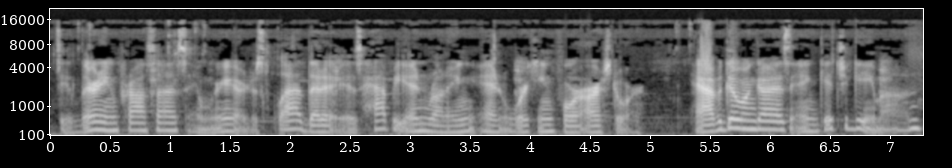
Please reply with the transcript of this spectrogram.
It's a learning process, and we are just glad that it is happy and running and working for our store. Have a good one, guys, and get your game on.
